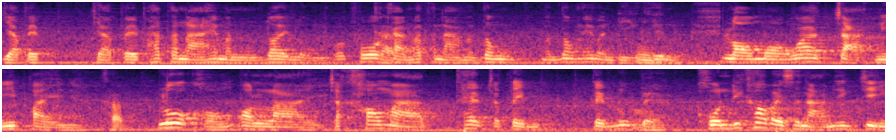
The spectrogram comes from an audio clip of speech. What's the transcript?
อย่าไปอย่าไปพัฒนาให้มันด้อยลง เพราะเพราะว่าครับการพัฒนามันต้องมันต้องให้มันดีขึ้น เรามองว่าจากนี้ไปเนี่ยครับโลกของออนไลน์จะเข้ามาแทบจะเต็ม เต็มรูปแบบ คนที่เข้าไปสนามจริง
